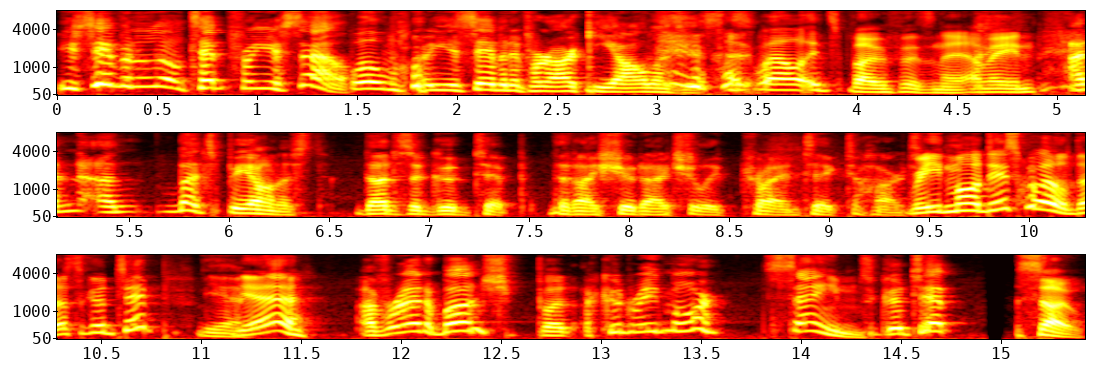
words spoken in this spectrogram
You're saving a little tip for yourself? Well, or are you saving it for archaeologists? Well, it's both, isn't it? I mean, and, and let's be honest, that's a good tip that I should actually try and take to heart. read more Discworld. That's a good tip. Yeah. Yeah. I've read a bunch, but I could read more. Same. It's a good tip. So,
